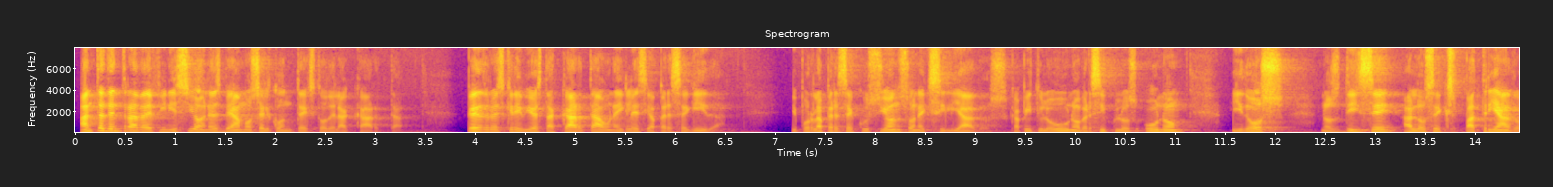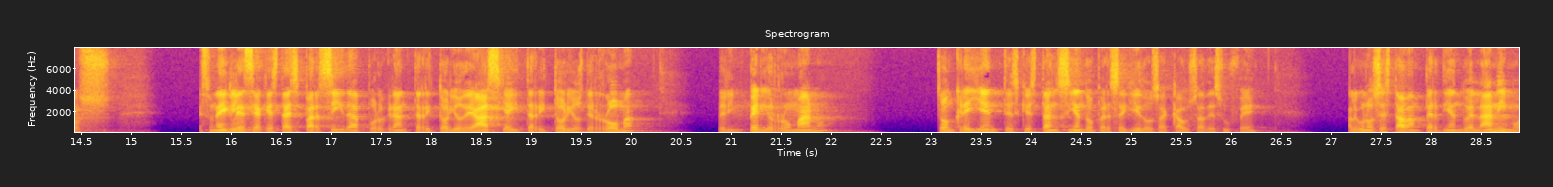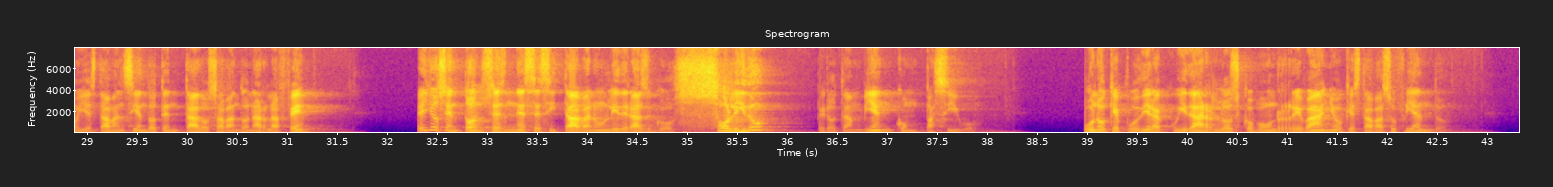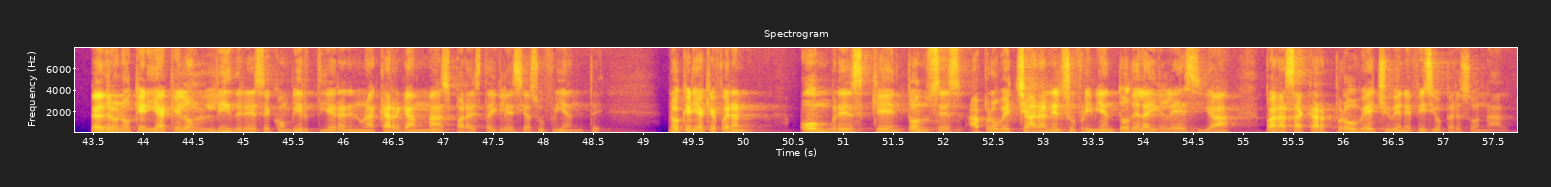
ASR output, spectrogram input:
Antes de entrar a definiciones, veamos el contexto de la carta. Pedro escribió esta carta a una iglesia perseguida y por la persecución son exiliados. Capítulo 1, versículos 1 y 2 nos dice a los expatriados. Es una iglesia que está esparcida por gran territorio de Asia y territorios de Roma, del imperio romano. Son creyentes que están siendo perseguidos a causa de su fe. Algunos estaban perdiendo el ánimo y estaban siendo tentados a abandonar la fe. Ellos entonces necesitaban un liderazgo sólido, pero también compasivo. Uno que pudiera cuidarlos como un rebaño que estaba sufriendo. Pedro no quería que los líderes se convirtieran en una carga más para esta iglesia sufriente. No quería que fueran hombres que entonces aprovecharan el sufrimiento de la iglesia para sacar provecho y beneficio personal.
